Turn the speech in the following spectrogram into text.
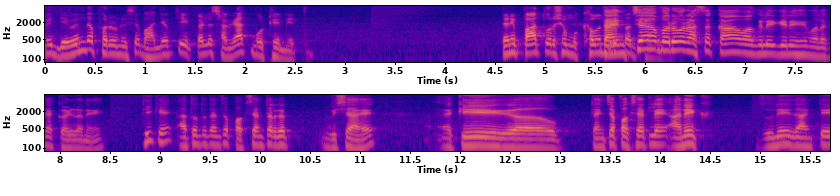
म्हणजे देवेंद्र फडणवीस हे भाजपचे इकडले सगळ्यात मोठे नेते. त्यांनी पाच वर्ष मुख्यमंत्री पद त्यांच्या पाहिलं. बरोबर असं का वागले गेले हे मला काय कळलं नाही. ठीक आहे आता तो त्यांचा पक्षांतर्गत विषय आहे की त्यांच्या पक्षातले अनेक जुने जाणते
